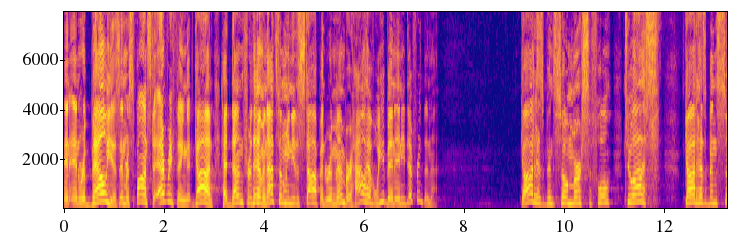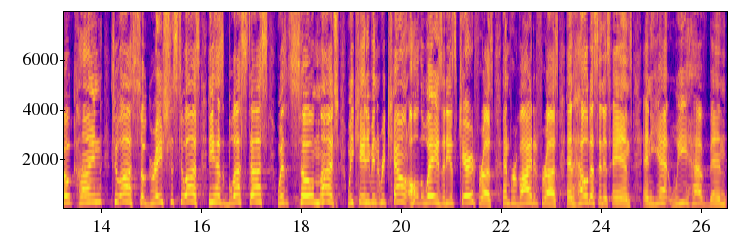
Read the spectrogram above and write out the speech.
and, and rebellious in response to everything that God had done for them? And that's when we need to stop and remember how have we been any different than that? God has been so merciful to us. God has been so kind to us, so gracious to us. He has blessed us with so much. We can't even recount all the ways that He has cared for us and provided for us and held us in His hands, and yet we have been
